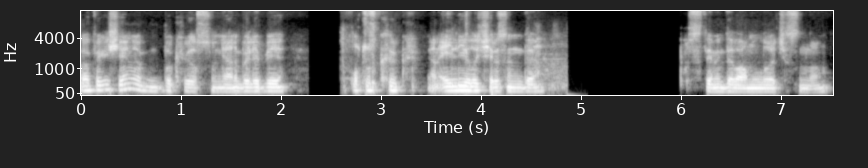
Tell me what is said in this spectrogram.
Ya peki şeye ne bakıyorsun? Yani böyle bir 30-40 yani 50 yıl içerisinde bu sistemin devamlılığı açısından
